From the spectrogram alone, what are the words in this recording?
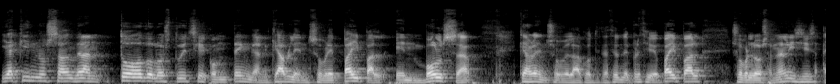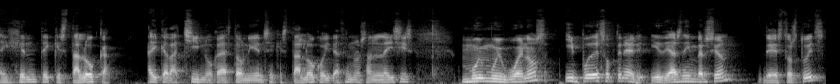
Y aquí nos saldrán todos los tweets que contengan, que hablen sobre PayPal en bolsa, que hablen sobre la cotización de precio de PayPal, sobre los análisis. Hay gente que está loca hay cada chino, cada estadounidense que está loco y te hace unos análisis muy muy buenos y puedes obtener ideas de inversión de estos tweets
